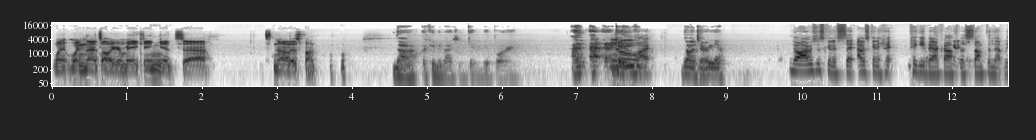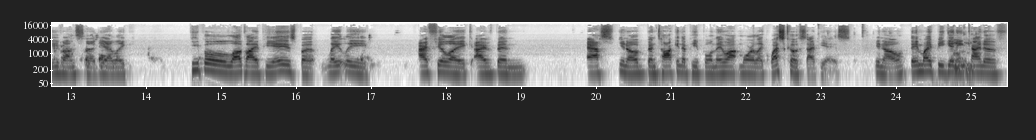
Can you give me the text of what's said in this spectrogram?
when when that's all you're making, it's uh, it's not as fun. no, I can imagine it getting a bit boring. And, and, no, and- I, go on, Terry. Yeah, No, I was just gonna say I was gonna hit piggyback off of something that Levon said. Yeah, like people love IPAs, but lately I feel like I've been asked, you know, been talking to people and they want more like West Coast IPAs. You know, they might be getting kind of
